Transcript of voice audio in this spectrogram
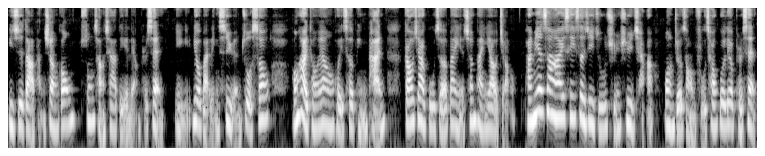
抑制大盘上攻，中场下跌两 percent，以六百零四元作收。红海同样回撤平盘，高价股则扮演撑盘要角。盘面上，IC 设计族群续强，旺九涨幅超过六 percent，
